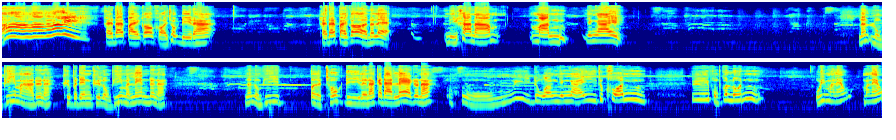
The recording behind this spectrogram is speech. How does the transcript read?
อ้ายใครได้ไปก็ขอโชคดีนะฮะ ใครได้ไปก็นั่นแหละ มีค่าน้ำมันยังไง แล้วหลวงพี่มาด้วยนะ คือประเด็นคือหลวงพี่มาเล่นด้วยนะ แล้วหลวงพี่เปิดโชคดีเลยนะ กระดานแรกด้วยนะ โอ้โหดวงยังไงทุกคนเอ้ยผมก็ลุ้น อุ้ยมาแล้ว มาแล้ว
